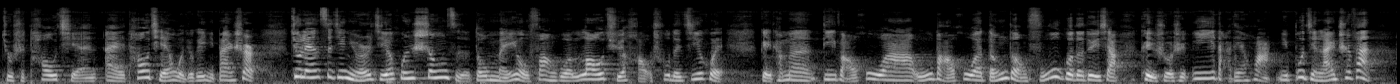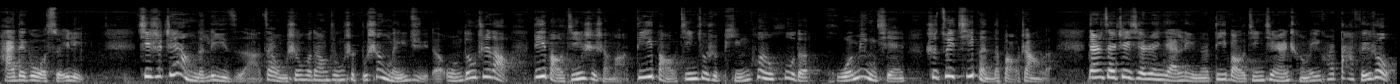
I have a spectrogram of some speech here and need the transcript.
就是掏钱，哎，掏钱我就给你办事儿。就连自己女儿结婚生子都没有放过捞取好处的机会，给他们低保户啊、无保户啊等等服务过的对象，可以说是一一打电话，你不仅来吃饭，还得给我随礼。其实这样的例子啊，在我们生活当中是不胜枚举的。我们都知道，低保金是什么？低保金就是贫困户的活命钱，是最基本的保障了。但是在这些人眼里呢，低保金竟然成了一块大肥肉。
